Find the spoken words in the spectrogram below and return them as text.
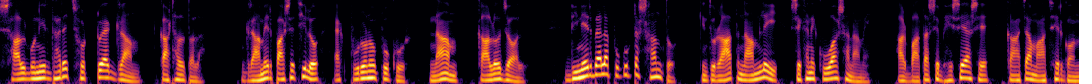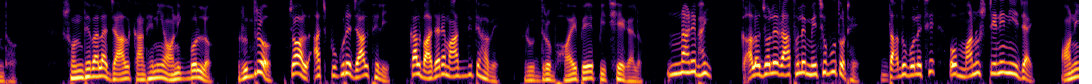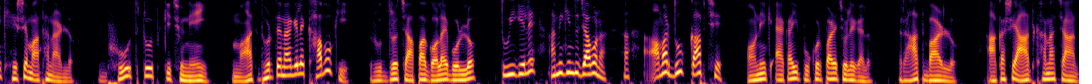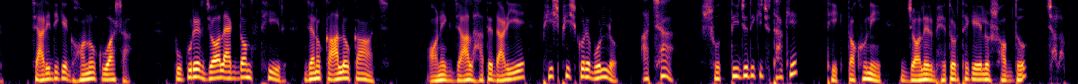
শালবনির ধারে ছোট্ট এক গ্রাম, কাঁঠালতলা। গ্রামের পাশে ছিল এক পুরনো পুকুর, নাম কালো জল। দিনের বেলা পুকুরটা শান্ত, কিন্তু রাত নামলেই সেখানে কুয়াশা নামে, আর বাতাসে ভেসে আসে কাঁচা মাছের গন্ধ। সন্ধেবেলা জাল কাঁধে নিয়ে অনিক বলল, রুদ্র, চল, আজ পুকুরে জাল ফেলি, কাল বাজারে মাছ দিতে হবে। রুদ্র ভয় পেয়ে পিছিয়ে গেল, না রে ভাই, কালো জলে রাত হলে মেছভূত ওঠে। দাদু বলেছে, ও মানুষ টেনে নিয়ে যায়। অনেক হেসে মাথা নাড়ল ভূত টুত কিছু নেই। মাছ ধরতে না গেলে খাব কি? রুদ্র চাপা গলায় বলল, তুই গেলে আমি কিন্তু যাব না। আমার দুঃখ কাঁপছে। অনেক একাই পুকুর পাড়ে চলে গেল। রাত বাড়ল। আকাশে আধখানা চাঁদ, চারিদিকে ঘন কুয়াশা। পুকুরের জল একদম স্থির, যেন কালো কাঁচ। অনেক জাল হাতে দাঁড়িয়ে ফিসফিস করে বলল আচ্ছা সত্যি যদি কিছু থাকে? ঠিক তখনই জলের ভেতর থেকে এলো শব্দ, চলপ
